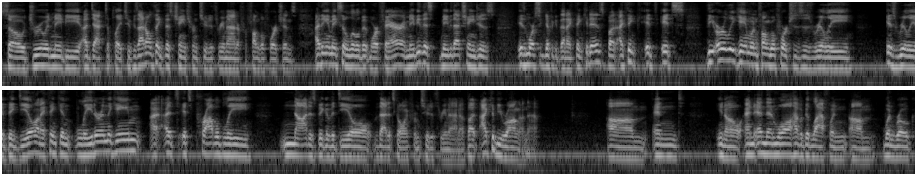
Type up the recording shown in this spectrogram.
So Druid may be a deck to play too, because I don't think this changed from two to three mana for Fungal Fortunes. I think it makes it a little bit more fair, and maybe this maybe that changes is more significant than I think it is. But I think it's it's the early game when Fungal Fortunes is really is really a big deal, and I think in later in the game, I, it's it's probably not as big of a deal that it's going from two to three mana. But I could be wrong on that. Um, and you know, and and then we'll all have a good laugh when um when Rogue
